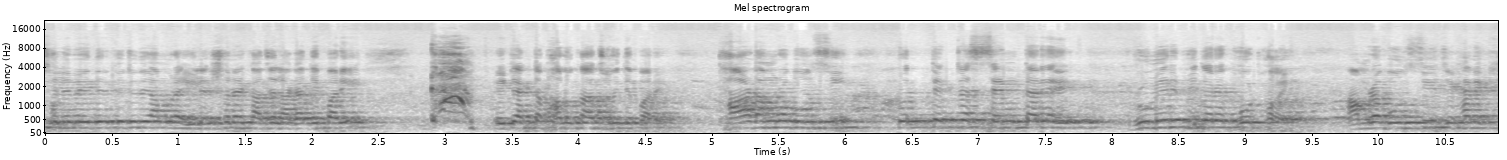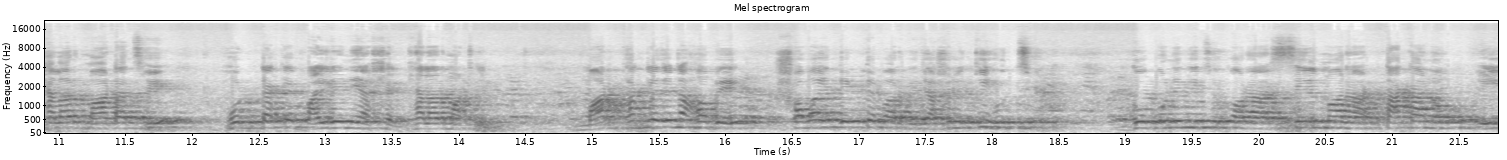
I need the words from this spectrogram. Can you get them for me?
ছেলে মেয়েদেরকে যদি আমরা ইলেকশনের কাজে লাগাতে পারি এটা একটা ভালো কাজ হইতে পারে। থার্ড আমরা বলছি, প্রত্যেকটা সেন্টারে রুমের ভিতরে ভোট হয়। আমরা বলছি, যেখানে খেলার মাঠ আছে, ভোটটাকে বাইরে নিয়ে আসেন খেলার মাঠে। মাঠ থাকলে যেটা হবে, সবাই দেখতে পারবে যে আসলে কি হচ্ছে। গোপনে কিছু করা, সিল মারা, টাকানো, এই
